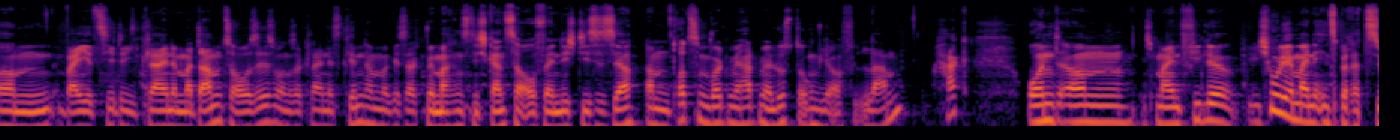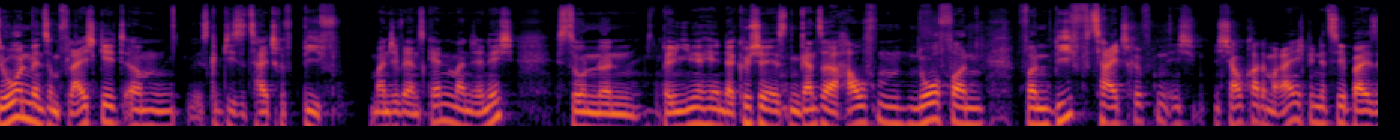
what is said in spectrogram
Ähm, weil jetzt hier die kleine Madame zu Hause ist, unser kleines Kind, haben wir gesagt, wir machen es nicht ganz so aufwendig dieses Jahr. Ähm, trotzdem wollten wir, hatten wir Lust irgendwie auf Lammhack. Und ähm, ich meine, viele, ich hole hier meine Inspiration, wenn es um Fleisch geht. Ähm, es gibt diese Zeitschrift Beef. Manche werden es kennen, manche nicht. Ist so ein, bei mir hier in der Küche ist ein ganzer Haufen nur von, von Beef-Zeitschriften. Ich, ich schaue gerade mal rein. Ich bin jetzt hier bei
